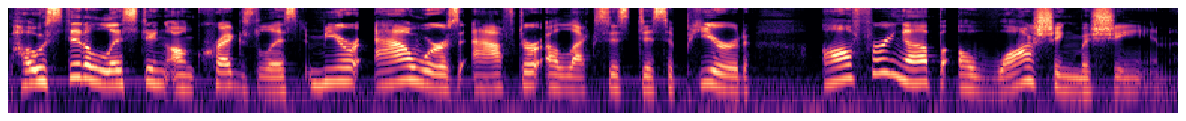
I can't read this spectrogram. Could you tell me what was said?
posted a listing on Craigslist mere hours after Alexis disappeared, offering up a washing machine.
